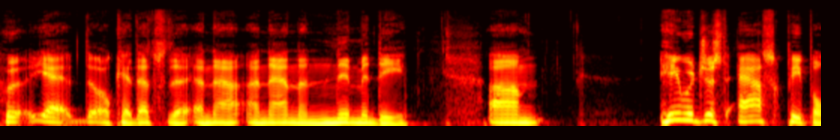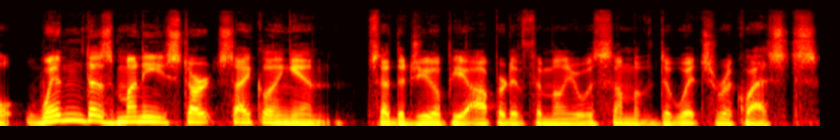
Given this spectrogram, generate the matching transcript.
who, yeah, okay, that's the an- anonymity. Um, he would just ask people, when does money start cycling in? said the GOP operative familiar with some of DeWitt's requests.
